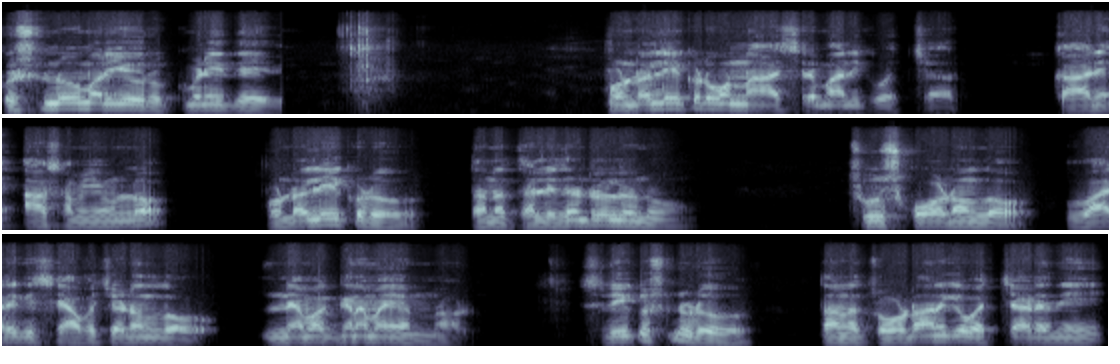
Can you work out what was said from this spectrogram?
కృష్ణుడు మరియు రుక్మిణీదేవి పుండలీకుడు ఉన్న ఆశ్రమానికి వచ్చారు. కానీ ఆ సమయంలో పుండలీకుడు తన తల్లిదండ్రులను చూసుకోవడంలో వారికి సేవ చేయడంలో నిమగ్నమై ఉన్నాడు. శ్రీకృష్ణుడు తన చూడడానికి వచ్చాడని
